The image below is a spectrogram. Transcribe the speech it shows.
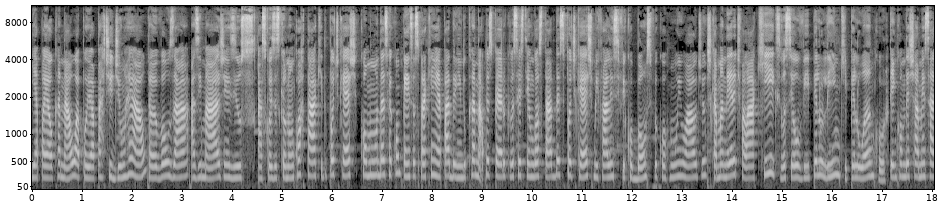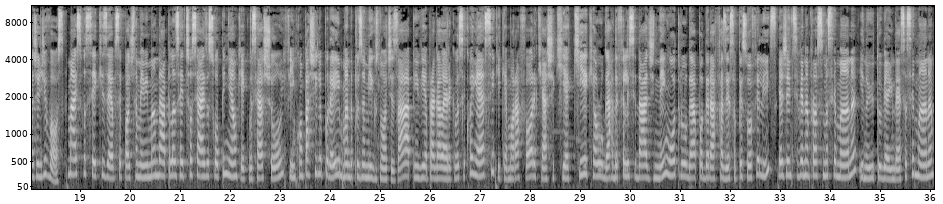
e apoiar o canal, o apoio a partir de um real. Então eu vou usar as imagens e os, as coisas que eu não cortar aqui do podcast como uma das recompensas para quem é padrinho do canal. Eu espero que vocês tenham gostado desse podcast. Me falem se ficou bom, se ficou ruim o áudio. Acho que a maneira de falar aqui que se você ouvir pelo link, pelo Anchor, tem como deixar a mensagem de voz. Mas se você quiser, você pode também me mandar pelas redes sociais a sua opinião, o que, é que você achou. Enfim, compartilha por aí, manda pros amigos no WhatsApp, envia pra galera que você conhece, que quer morar fora, que acha que aqui que é o lugar da felicidade, nenhum outro lugar poderá fazer essa pessoa feliz. E a gente se vê na próxima semana e no YouTube ainda essa semana.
